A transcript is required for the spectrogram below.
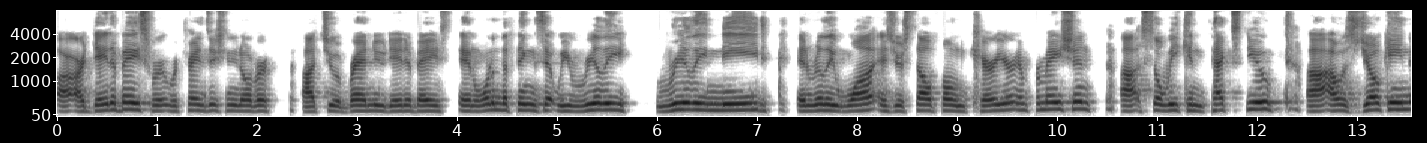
our, our, database. We're, we're transitioning over uh, to a brand new database. And one of the things that we really really need and really want is your cell phone carrier information uh, so we can text you. Uh, I was joking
